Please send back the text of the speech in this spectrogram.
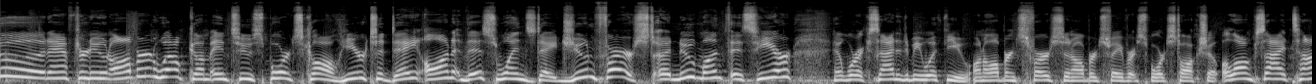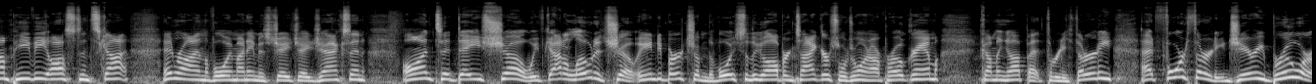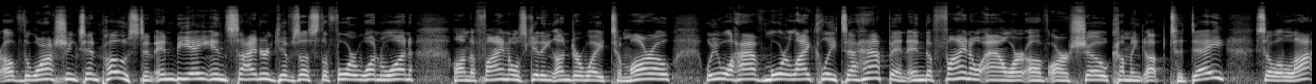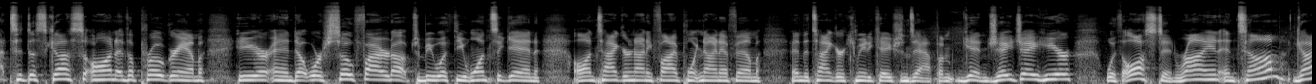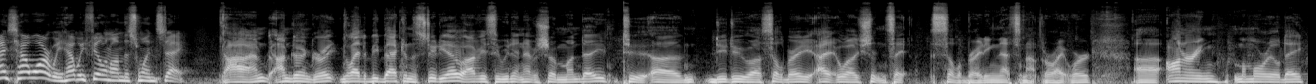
Good afternoon, Auburn. Welcome into Sports Call here today on this Wednesday, June 1st. A new month is here, and we're excited to be with you on Auburn's first and Auburn's favorite sports talk show. Alongside Tom Peavy, Austin Scott, and Ryan Lavoie, my name is JJ Jackson. On today's show, we've got a loaded show. Andy Burcham, the voice of the Auburn Tigers, will join our program coming up at 3.30. At 4.30, Jerry Brewer of the Washington Post, an NBA insider, gives us the four 1 1 on the finals getting underway tomorrow. We will have more likely to happen in the final hour of our show coming up today. So, a lot to discuss on the program here, and uh, we're so fired up to be with you once again on Tiger 95.9 FM and the Tiger Communications app. Um, again, JJ here with Austin, Ryan, and Tom. Guys, how are we? How are we feeling on this Wednesday? Uh, I'm I'm doing great. Glad to be back in the studio. Obviously, we didn't have a show Monday to uh, due to uh, celebrating. I, well, I shouldn't say celebrating. That's not the right word. Uh, honoring Memorial Day.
